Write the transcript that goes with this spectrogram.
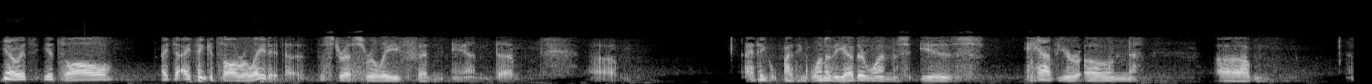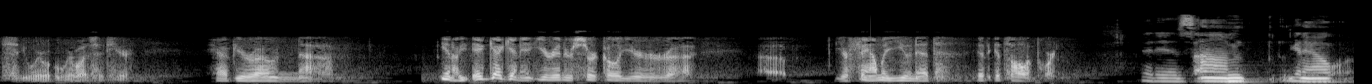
You know, it's it's all. I, th- I think it's all related. Uh, the stress relief and and uh, um, I think I think one of the other ones is have your own. Um, let's see, where where was it here? Have your own. Um, you know, again, your inner circle, your uh, uh, your family unit. It, it's all important. It is. Um, you know,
